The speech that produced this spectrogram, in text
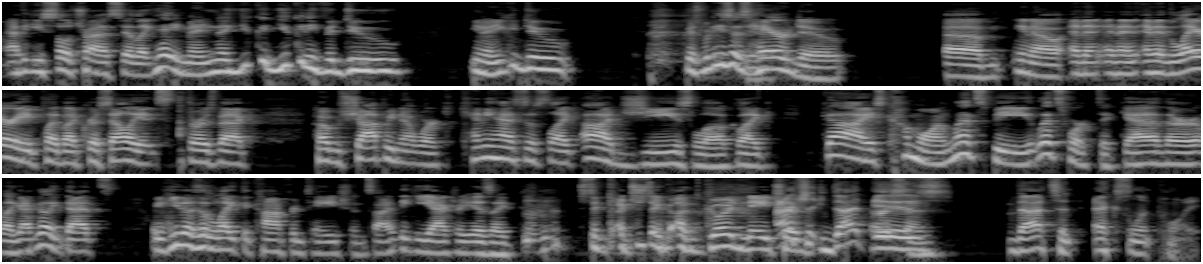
I think he's still trying to say like, hey man, you, know, you could you could even do, you know, you could do because when he says hairdo, um, you know, and then and then and then Larry, played by Chris Elliott, throws back Home Shopping Network. Kenny has this like, ah, geez, look, like guys, come on, let's be, let's work together. Like I feel like that's like he doesn't like the confrontation, so I think he actually is like Mhm. just a just a, a good natured. Actually, that person. is that's an excellent point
